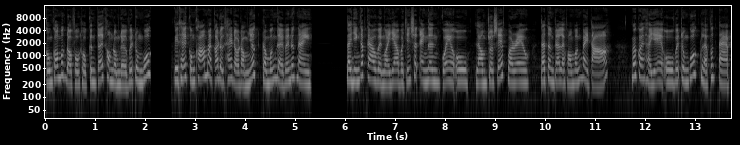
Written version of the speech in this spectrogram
cũng có mức độ phụ thuộc kinh tế không đồng đều với Trung Quốc. Vì thế cũng khó mà có được thái độ đồng nhất trong vấn đề với nước này. Đại diện cấp cao về ngoại giao và chính sách an ninh của EU là ông Joseph Borrell đã từng trả lời phỏng vấn bày tỏ mối quan hệ giữa EU với Trung Quốc là phức tạp.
